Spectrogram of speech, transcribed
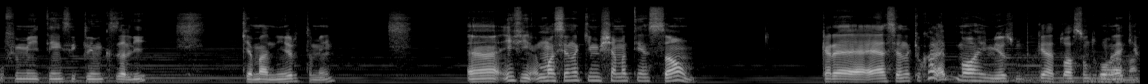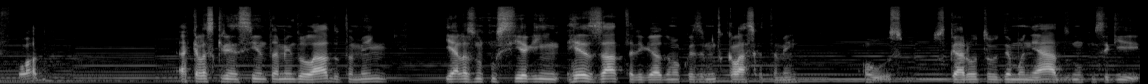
o filme tem esse clímax ali, que é maneiro também. Uh, enfim, uma cena que me chama atenção, cara, é a cena que o Caleb morre mesmo, porque a atuação do Boa, moleque mano. é foda. Aquelas criancinhas também do lado também, e elas não conseguem rezar, tá ligado? Uma coisa muito clássica também os, os garotos demoniados não conseguem.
